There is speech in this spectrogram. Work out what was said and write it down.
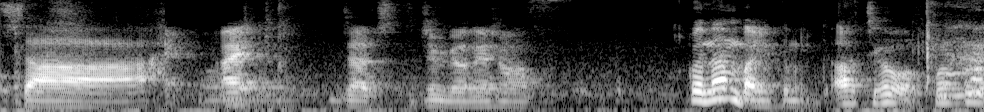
さあ。はいじゃあちょっと準備お願いします。これ何番言ってもいい？あ違うわ。これこれ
